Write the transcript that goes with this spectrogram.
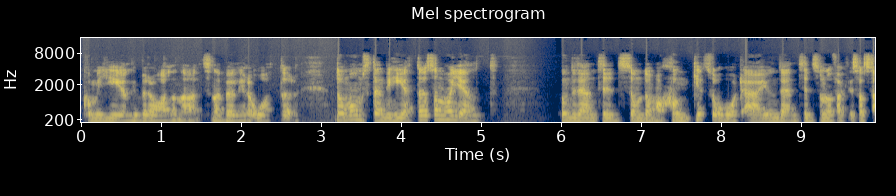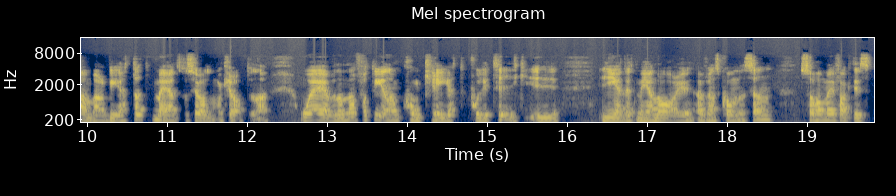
kommer ge Liberalerna sina väljare åter? De omständigheter som har gällt under den tid som de har sjunkit så hårt är ju den tid som de faktiskt har samarbetat med Socialdemokraterna. Och även om de fått igenom konkret politik i, i enlighet med januariöverenskommelsen så har man ju faktiskt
